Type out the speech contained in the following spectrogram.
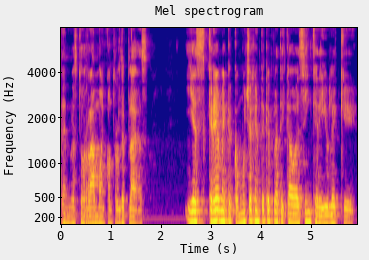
en, nuestro ramo en control de plagas. Y es, créeme que con mucha gente que he platicado es increíble que,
